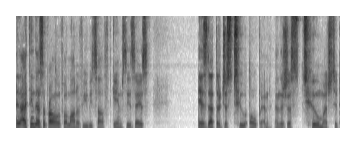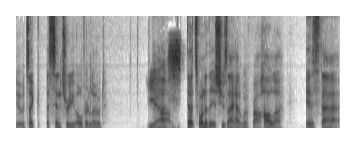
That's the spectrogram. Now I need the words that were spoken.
and i think that's the problem with a lot of ubisoft games these days is that they're just too open and there's just too much to do. It's like a sensory overload. Um, that's one of the issues i had with valhalla is that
